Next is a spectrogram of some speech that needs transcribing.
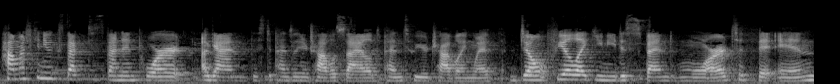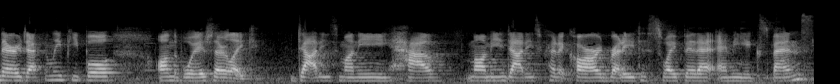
How much can you expect to spend in port? Again, this depends on your travel style, depends who you're traveling with. Don't feel like you need to spend more to fit in. There are definitely people on the voyage that are like, daddy's money, have mommy and daddy's credit card ready to swipe it at any expense.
